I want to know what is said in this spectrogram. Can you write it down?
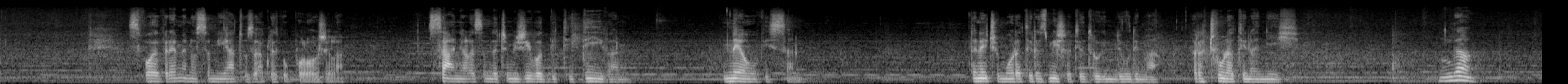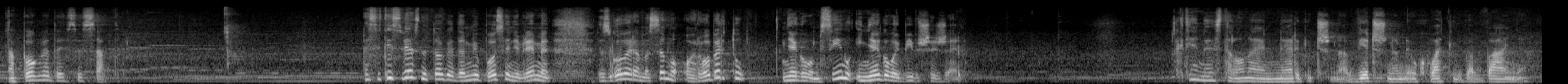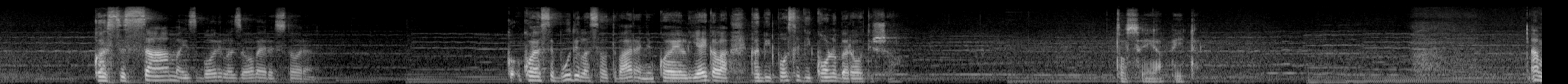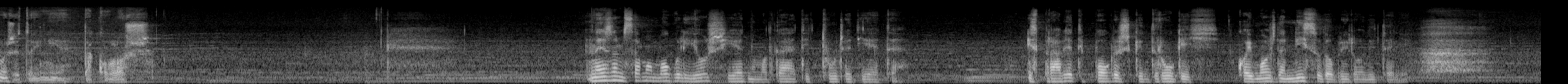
Svoje vremeno sam i ja tu zakletvu položila. Sanjala sam da će mi život biti divan, neovisan. Da neću morati razmišljati o drugim ljudima, računati na njih. Da, a pogledaj se sad. Pa si ti svjesna toga da mi u posljednje vrijeme razgovaramo samo o Robertu, njegovom sinu i njegovoj bivšoj ženi? Gdje je nestala ona energična, vječno neuhvatljiva Vanja, koja se sama izborila za ovaj restoran? Ko- koja se budila sa otvaranjem, koja je lijegala kad bi posljednji konobar otišao? To se ja pitam. A možda to i nije tako loše. Ne znam samo mogu li još jednom odgajati tuđe dijete. Ispravljati pogreške drugih koji možda nisu dobri roditelji.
